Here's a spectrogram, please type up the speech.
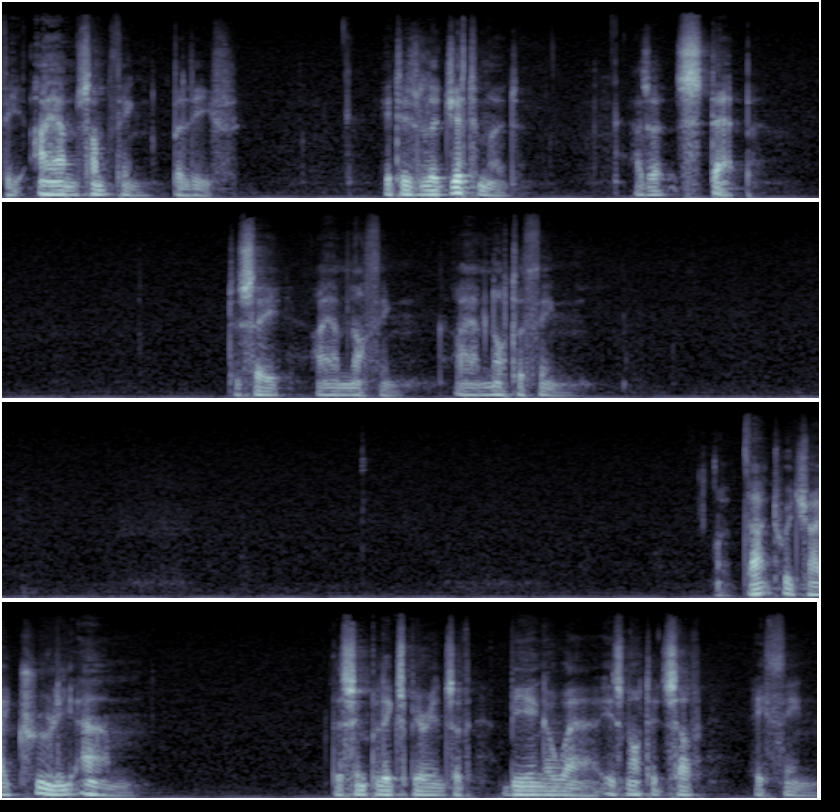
the I am something belief, it is legitimate as a step to say, I am nothing, I am not a thing. That which I truly am, the simple experience of being aware, is not itself a thing.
